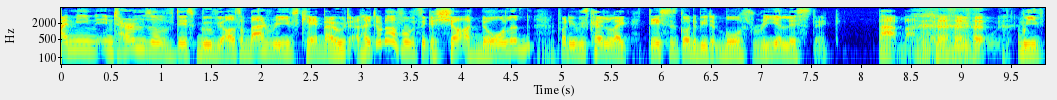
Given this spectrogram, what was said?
I mean, in terms of this movie, also Matt Reeves came out and I don't know if it was like a shot at Nolan, but he was kinda like, This is gonna be the most realistic Batman like, we've, we've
